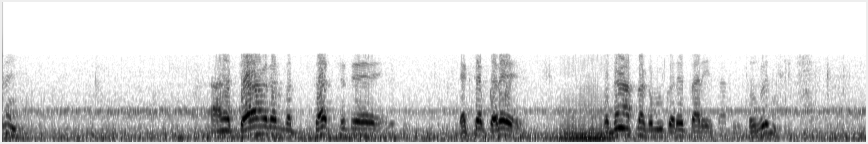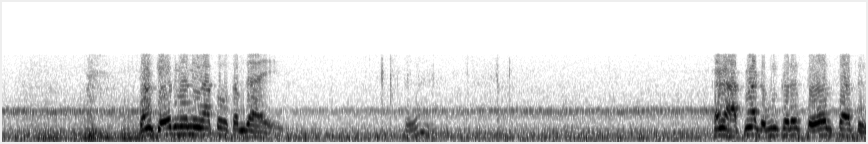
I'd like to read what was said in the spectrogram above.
ને? અને ત્યાં આગળ બધા જ છે તે એક્સેપ્ટ કરે. બધા આત્મા કબૂલ કરે તારે સાથે. ત્યાં કેવકની વાતો સમજાય. સમજો તમે આત્મા કબૂલ કરે તો જ સાચું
